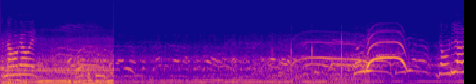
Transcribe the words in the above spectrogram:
ਕਿੰਨਾ ਹੋ ਗਿਆ ਓਏ ਜੌਂਡੀਆਰ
